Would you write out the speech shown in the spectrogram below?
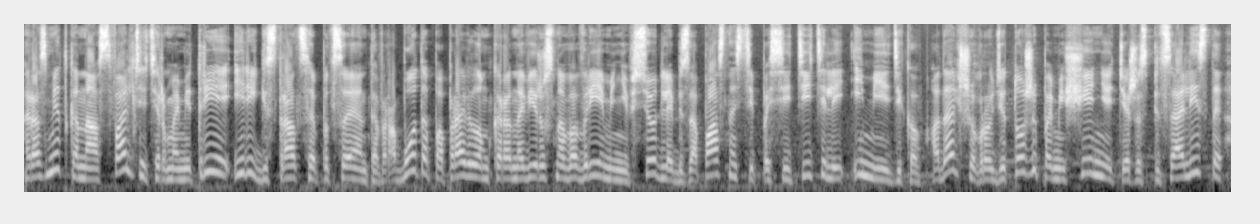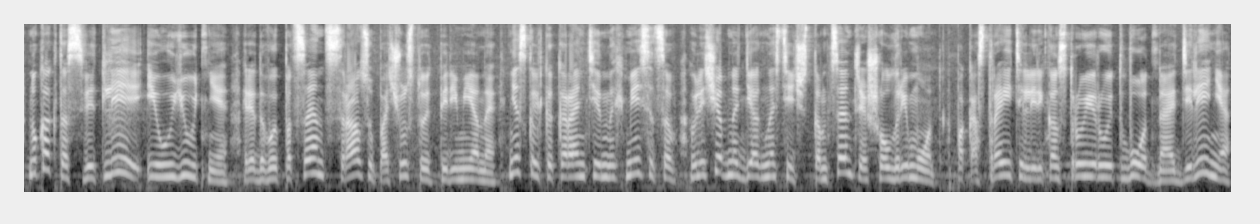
Разметка на асфальте, термометрия и регистрация пациентов. Работа по правилам коронавирусного времени. Все для безопасности посетителей и медиков. А дальше вроде тоже помещение, те же специалисты, но как-то светлее и уютнее. Рядовой пациент сразу почувствует перемены. Несколько карантинных месяцев в лечебно-диагностическом центре шел ремонт. Пока строители реконструируют водное отделение,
